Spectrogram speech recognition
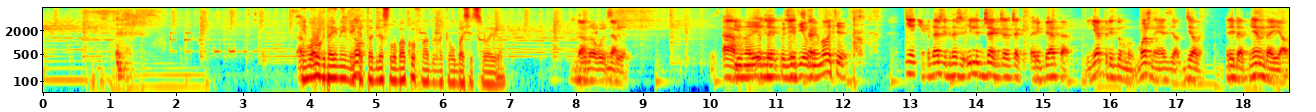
Invoke вот. Dynamic Но... это для слабаков, надо наколбасить свою. Да, удовольствие. Да. А, И на или, этой позитивной или, ноте... Не, не, подожди, подожди. Или Джек, Джек, Джек. Ребята, я придумал, можно я сделал? Делай. Ребят, мне надоел.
